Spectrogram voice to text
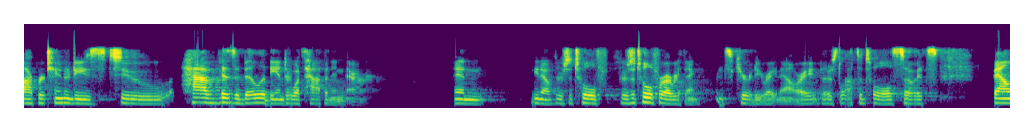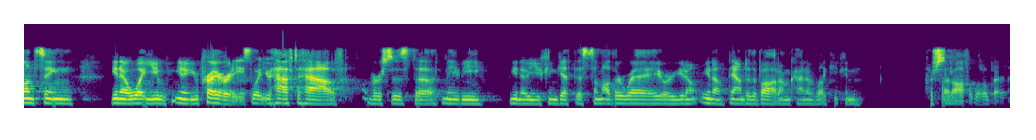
opportunities to have visibility into what's happening there. And you know, there's a tool there's a tool for everything in security right now, right? There's lots of tools, so it's balancing, you know, what you you know your priorities, what you have to have versus the maybe you know you can get this some other way or you don't you know down to the bottom kind of like you can push that off a little bit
